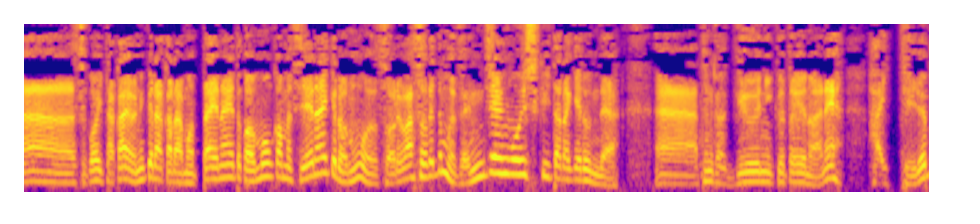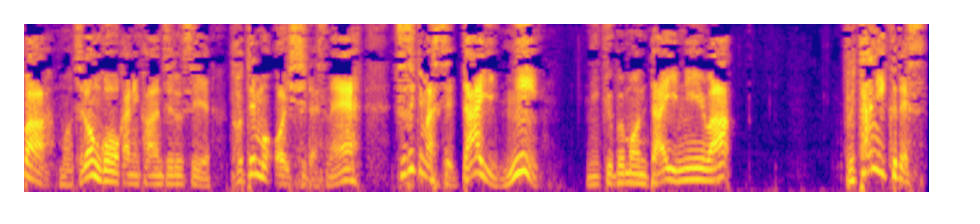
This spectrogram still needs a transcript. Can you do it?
あすごい高いお肉だからもったいないとか思うかもしれないけど、もうそれはそれでも全然美味しくいただけるんで、あとにかく牛肉というのはね、入っていれば、もちろん豪華に感じるし、とても美味しいですね。続きまして、第2位。肉部門第2位は、豚肉です。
